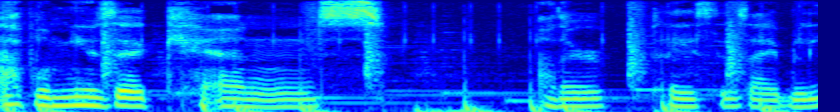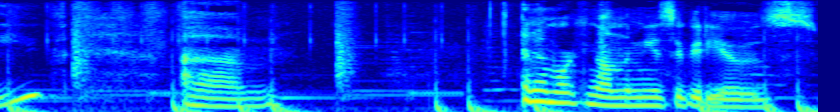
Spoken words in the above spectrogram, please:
Apple Music and other places, I believe. Um, and I'm working on the music videos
